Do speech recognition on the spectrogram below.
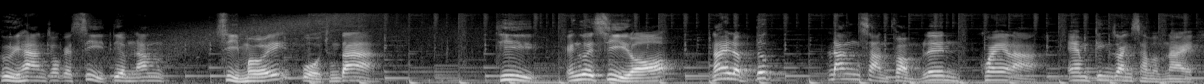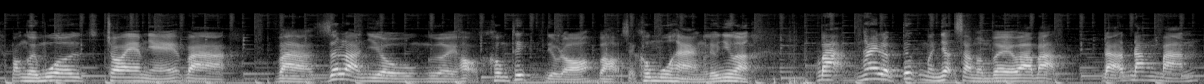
gửi hàng cho cái sỉ tiềm năng sỉ mới của chúng ta, thì cái người sỉ đó ngay lập tức đăng sản phẩm lên, khoe là em kinh doanh sản phẩm này, mọi người mua cho em nhé và và rất là nhiều người họ không thích điều đó và họ sẽ không mua hàng. Nếu như mà bạn ngay lập tức mà nhận sản phẩm về và bạn đã đăng bán,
